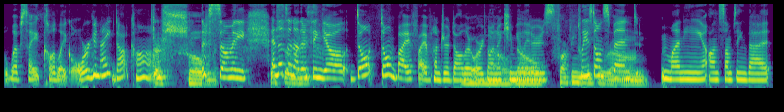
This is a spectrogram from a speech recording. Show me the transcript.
website called like Organite.com. There's so There's so many, and that's so another many. thing, y'all. Don't don't buy five hundred dollar orgone no, accumulators. no. Please don't spend money on something that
